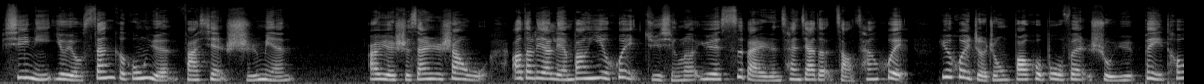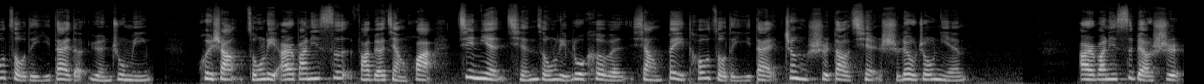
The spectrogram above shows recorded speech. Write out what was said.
悉尼又有三个公园发现石棉。二月十三日上午，澳大利亚联邦议会举行了约四百人参加的早餐会，与会者中包括部分属于被偷走的一代的原住民。会上，总理阿尔巴尼斯发表讲话，纪念前总理陆克文向被偷走的一代正式道歉十六周年。阿尔巴尼斯表示，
